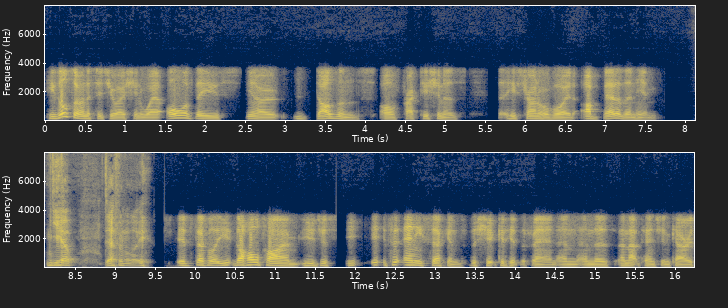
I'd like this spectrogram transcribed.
he's also in a situation where all of these, you know, dozens of practitioners that he's trying to avoid are better than him. Yep, definitely. It's definitely the whole time you just it's at any second the shit could hit the fan and and there's and that tension carries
